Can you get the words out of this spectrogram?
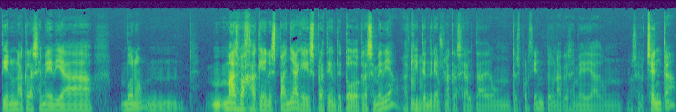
Tiene una clase media, bueno, mm, más baja que en España, que es prácticamente todo clase media. Aquí tendríamos una clase alta de un 3%, una clase media de un, no sé, 80%.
